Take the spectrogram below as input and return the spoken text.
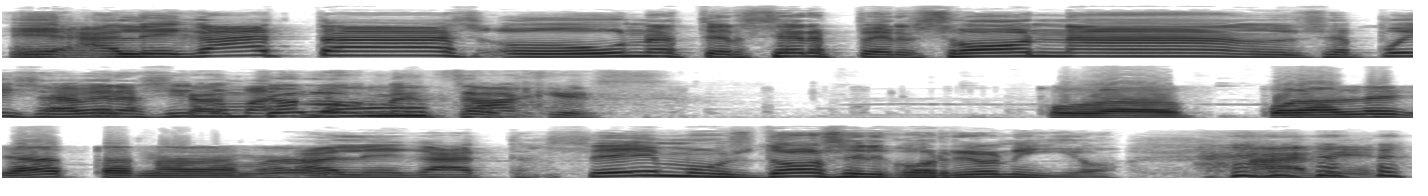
eh, alegatas o una tercera persona? ¿Se puede saber así nomás? Los No, mensajes. Por, por alegata nada más. Alegata. Somos dos, el gorrión y yo. A ver,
